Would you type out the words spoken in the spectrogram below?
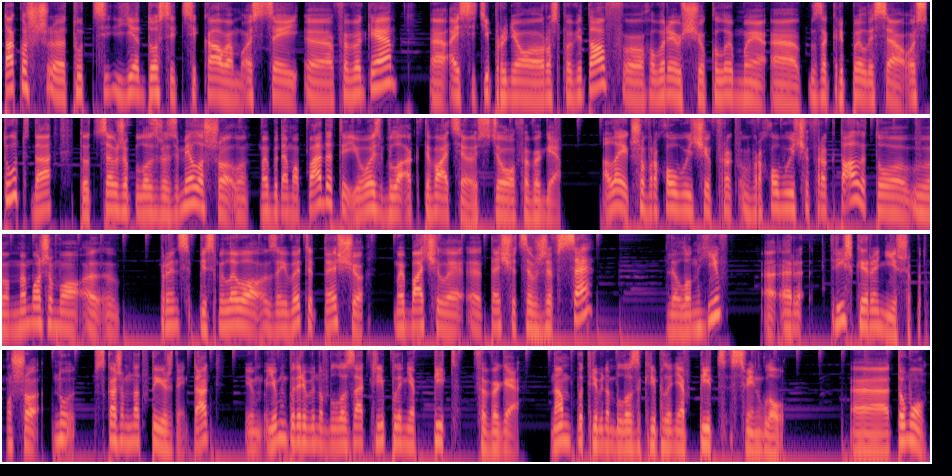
Також тут є досить цікавим ось цей ФВГ. Е, ICT про нього розповідав, е, говорив, що коли ми е, закріпилися ось тут, да, то це вже було зрозуміло, що ми будемо падати, і ось була активація ось цього ФВГ. Але якщо враховуючи враховуючи фрактали, то ми можемо в принципі сміливо заявити те, що ми бачили те, що це вже все. для лонгів трішки раніше, тому що, ну, скажімо, на тиждень, так? Йому потрібно було закріплення під ФВГ. Нам потрібно було закріплення під Swinglow. Е, тому,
